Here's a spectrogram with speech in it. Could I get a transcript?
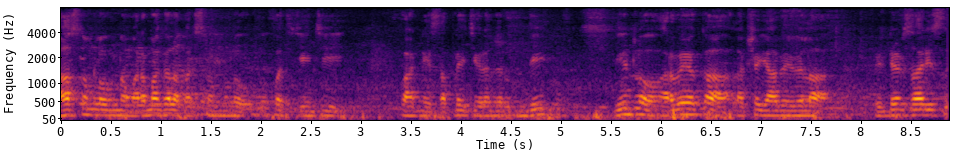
రాష్ట్రంలో ఉన్న మరమగల పరిశ్రమలో ఉత్పత్తి చేయించి వాటిని సప్లై చేయడం జరుగుతుంది. దీంట్లో అరవై ఒక్క లక్ష యాభై వేల ప్రింటెడ్ సారీస్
